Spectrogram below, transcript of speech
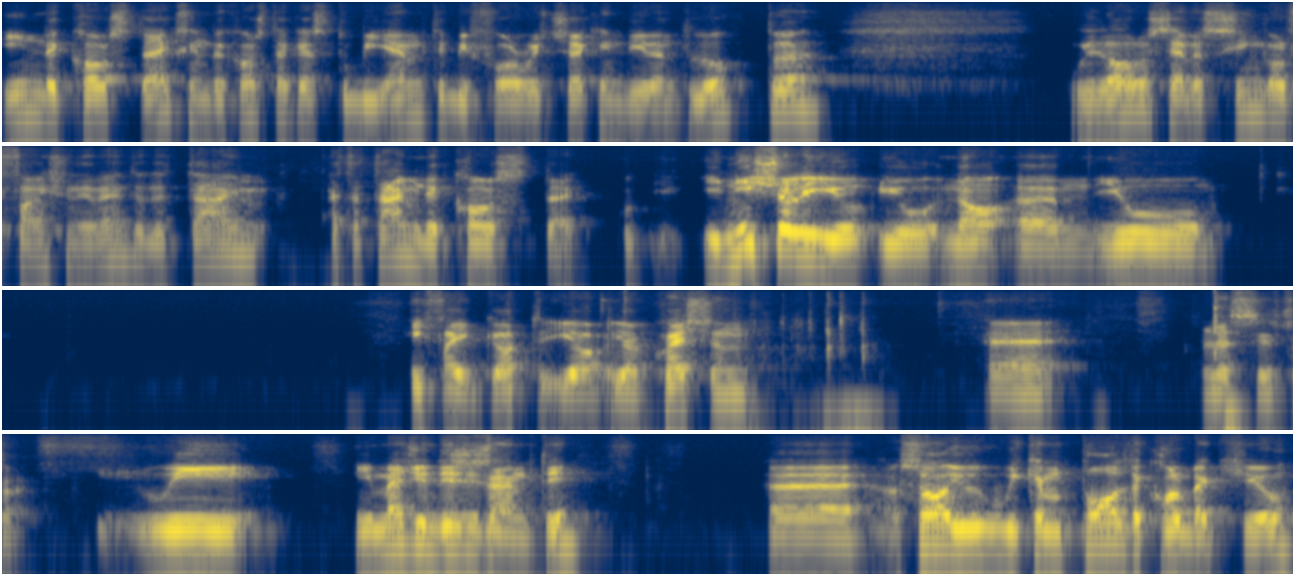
in the call stack. And the call stack has to be empty before rechecking the event loop. We'll always have a single function event at the time at the time in the call stack. Initially, you you know um, you if I got your your question, uh, let's see. We imagine this is empty. Uh, so you, we can pull the callback queue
